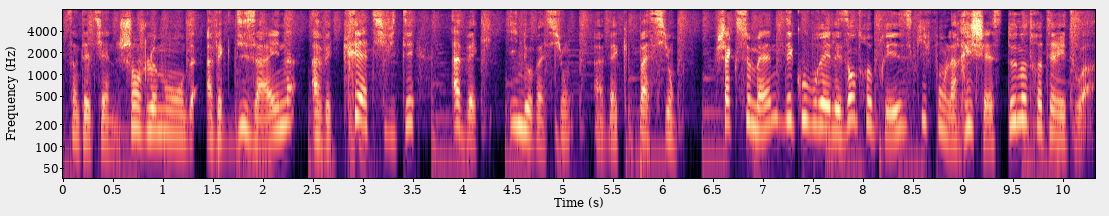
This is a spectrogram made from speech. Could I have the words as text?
Saint-Étienne change le monde avec design, avec créativité, avec innovation, avec passion. Chaque semaine, découvrez les entreprises qui font la richesse de notre territoire.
